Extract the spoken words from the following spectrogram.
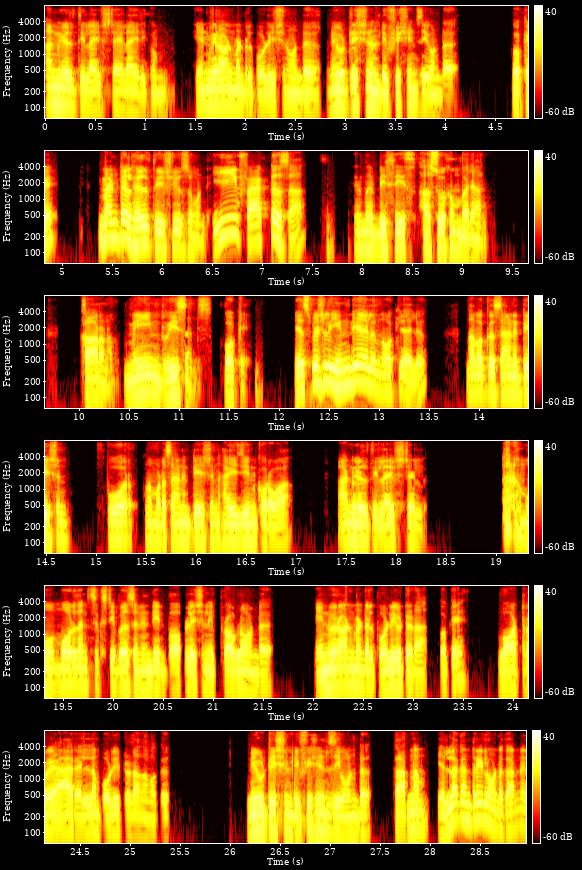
അൺഹെൽത്തി ലൈഫ് സ്റ്റൈൽ ആയിരിക്കും. എൻവിറോൺമെന്റൽ പൊല്യൂഷൻ ഉണ്ട്. ന്യൂട്രീഷണൽ ഡിഫിഷ്യൻസി ഉണ്ട്. ഓക്കെ മെന്റൽ ഹെൽത്ത് ഇഷ്യൂസും ഉണ്ട്. ഈ ഫാക്ടേഴ്സാ ഇന്ന് ഡിസീസ് അസുഖം വരാൻ കാരണം മെയിൻ റീസൺസ് ഓക്കെ എസ്പെഷ്യലി ഇന്ത്യയിൽ നോക്കിയാൽ നമുക്ക് സാനിറ്റേഷൻ പുവർ നമ്മുടെ സാനിറ്റേഷൻ ഹൈജീൻ കുറവാ unhealthy lifestyle more than sixty percent Indian population ഈ പ്രോബ്ലം ഉണ്ട്. എൻവിറോൺമെന്റൽ പൊള്യൂട്ടഡാ ഓക്കെ വാട്ടർ എയർ എല്ലാം പൊള്യൂട്ടഡാ നമുക്ക്. ന്യൂട്രീഷൻ ഡിഫിഷ്യൻസി ഉണ്ട്. കാരണം എല്ലാ കൺട്രിയിലും ഉണ്ട്. കാരണം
